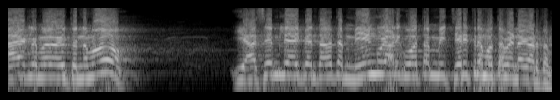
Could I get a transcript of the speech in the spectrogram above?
నాయకుల మీద అవుతున్నామో ఈ అసెంబ్లీ అయిపోయిన తర్వాత మేము కూడా అడిగి పోతాం మీ చరిత్ర మొత్తం ఎండగడతాం.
